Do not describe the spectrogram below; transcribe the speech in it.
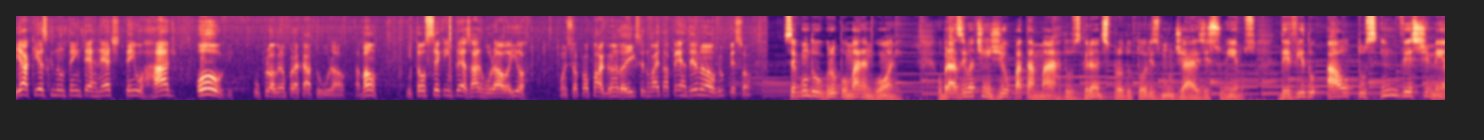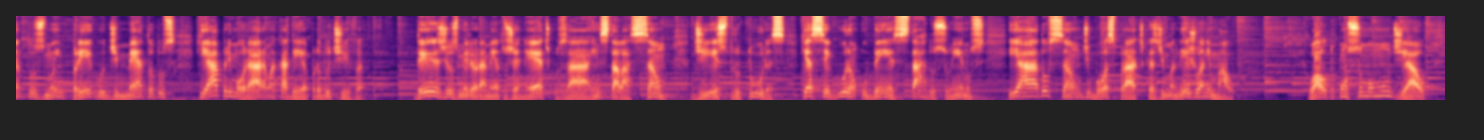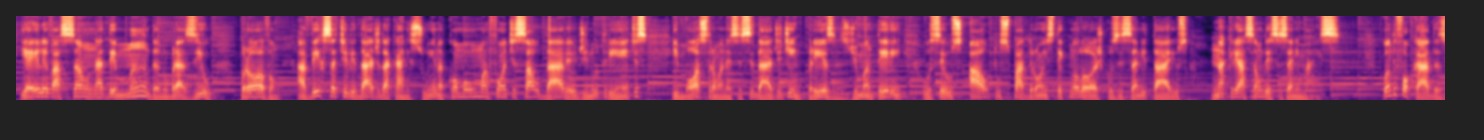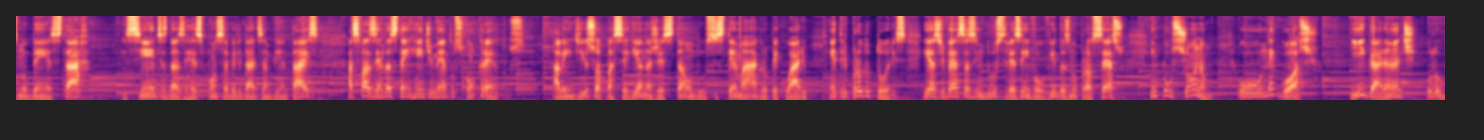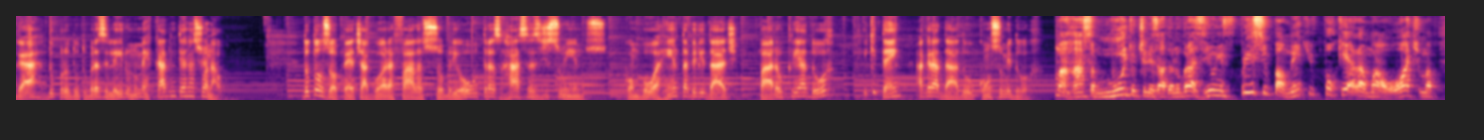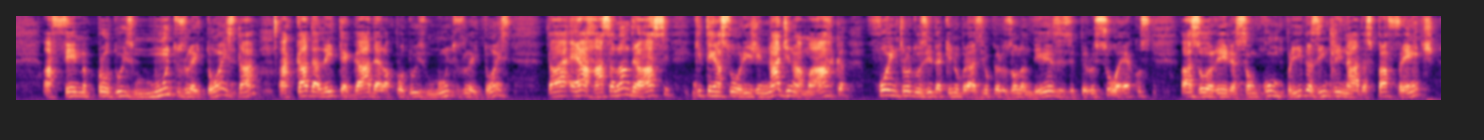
E aqueles que não têm internet, tem o rádio, ouve o programa Paracatu Rural, tá bom? Então você que é empresário rural aí, ó, põe sua propaganda aí que você não vai estar tá perdendo não, viu pessoal? Segundo o grupo Marangoni, o Brasil atingiu o patamar dos grandes produtores mundiais de suínos devido a altos investimentos no emprego de métodos que aprimoraram a cadeia produtiva. Desde os melhoramentos genéticos à instalação de estruturas que asseguram o bem-estar dos suínos e a adoção de boas práticas de manejo animal. O alto consumo mundial e a elevação na demanda no Brasil provam a versatilidade da carne suína como uma fonte saudável de nutrientes e mostram a necessidade de empresas de manterem os seus altos padrões tecnológicos e sanitários na criação desses animais. Quando focadas no bem-estar e cientes das responsabilidades ambientais, as fazendas têm rendimentos concretos. Além disso, a parceria na gestão do sistema agropecuário entre produtores e as diversas indústrias envolvidas no processo impulsionam o negócio e garante o lugar do produto brasileiro no mercado internacional. Dr. Zopete agora fala sobre outras raças de suínos com boa rentabilidade para o criador e que tem agradado o consumidor. Uma raça muito utilizada no Brasil, principalmente porque ela é uma ótima a fêmea produz muitos leitões, tá? A cada leitegada ela produz muitos leitões, tá? É a raça Landrace, que tem a sua origem na Dinamarca, foi introduzida aqui no Brasil pelos holandeses e pelos suecos. As orelhas são compridas, inclinadas para frente,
